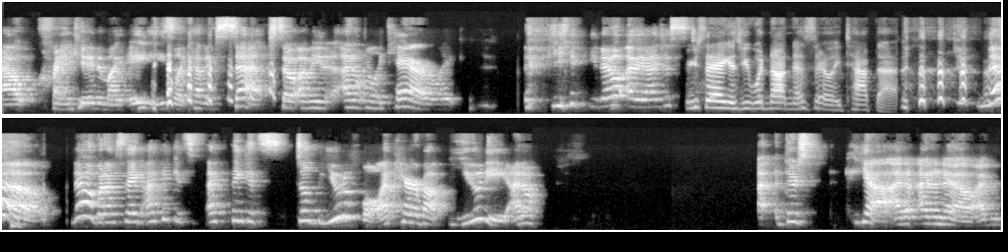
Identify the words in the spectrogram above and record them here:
out cranking in my 80s, like having sex. So, I mean, I don't really care. Like, you know, I mean, I just. What you're saying is you would not necessarily tap that. no, no, but I'm saying I think it's, I think it's still beautiful. I care about beauty. I don't, I, there's, yeah, I don't, I don't know. I'm,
